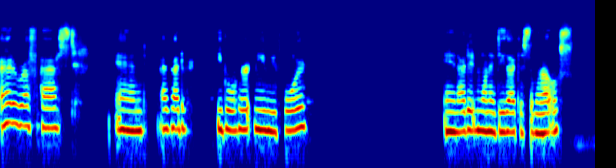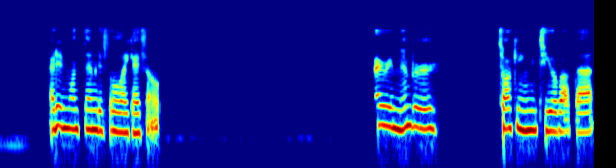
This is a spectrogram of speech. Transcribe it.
I had a rough past and I've had people hurt me before. And I didn't want to do that to someone else. I didn't want them to feel like I felt. I remember talking to you about that.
